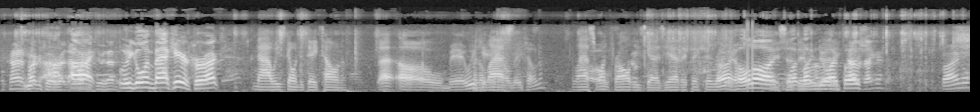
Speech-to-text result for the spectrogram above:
What kind of purgatory right now? Alright, What do you do with that? we going back here, correct? Nah, he's going to Daytona. That, oh, man, we For the can't last- handle Daytona. Last one for all these guys. Yeah, they think they're ready. Alright, hold on. What button were do I push? How's that go? Triangle?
